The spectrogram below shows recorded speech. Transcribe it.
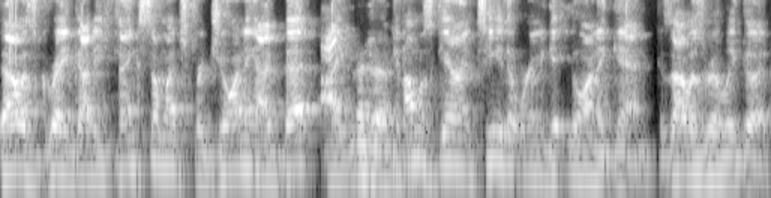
That was great, Gadi. Thanks so much for joining. I bet I Pleasure. can almost guarantee that we're going to get you on again because that was really good.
